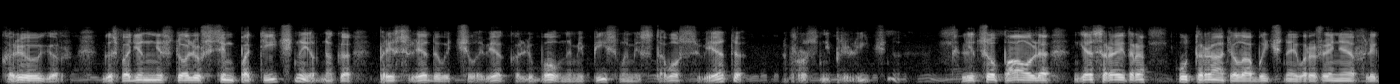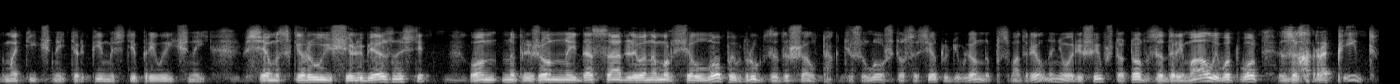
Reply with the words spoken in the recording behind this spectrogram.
Крюгер, господин не столь уж симпатичный, однако преследовать человека любовными письмами с того света просто неприлично. Лицо Пауля Гессрейтера утратило обычное выражение флегматичной терпимости привычной. Все маскирующие любезности, он напряженно и досадливо наморщил лоб и вдруг задышал так тяжело, что сосед удивленно посмотрел на него, решив, что тот задремал и вот-вот захрапит.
